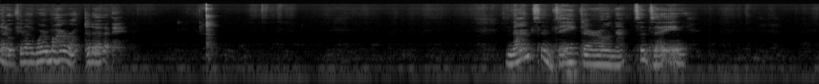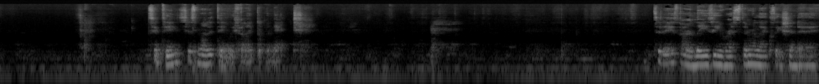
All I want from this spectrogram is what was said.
I don't feel like wearing my hair up today. Not today, girl. Not today. Today's just not a day we feel like doing that. Today's our lazy rest and relaxation day.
